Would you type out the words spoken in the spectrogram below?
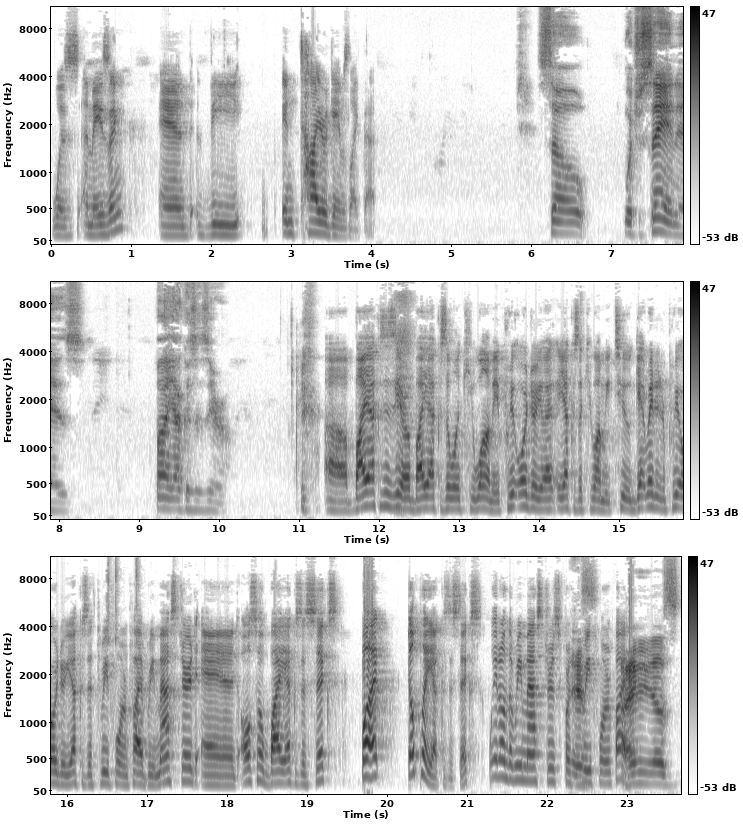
was amazing, and the entire game is like that. So, what you're saying is, buy Yakuza Zero. Uh, buy Yakuza 0, buy Yakuza 1 Kiwami, pre-order Yakuza Kiwami 2, get ready to pre-order Yakuza 3, 4, and 5 remastered, and also buy Yakuza 6, but don't play Yakuza 6. Wait on the remasters for 3, 4, and 5. any of those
